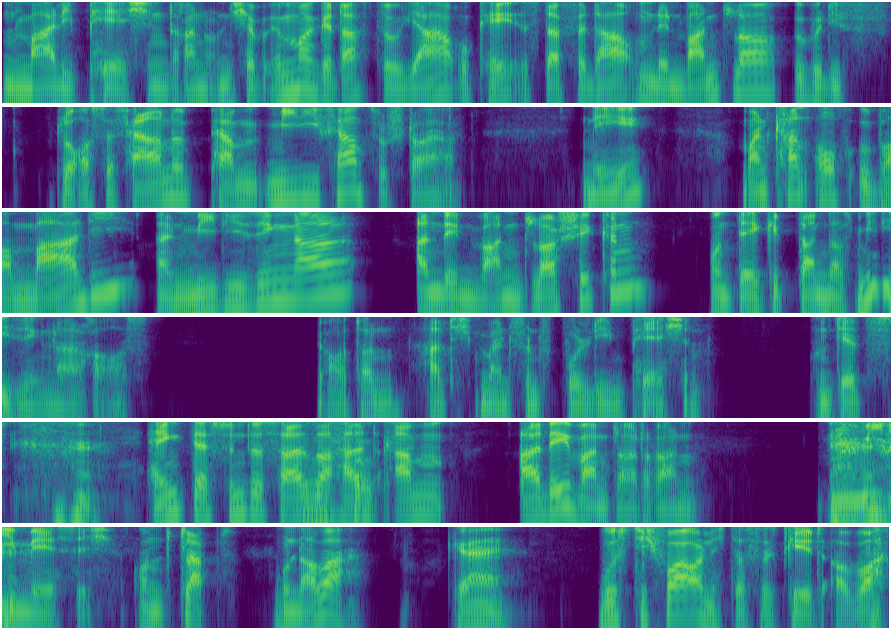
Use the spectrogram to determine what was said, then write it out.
ein Mali-Pärchen dran. Und ich habe immer gedacht, so, ja, okay, ist dafür da, um den Wandler über die, so aus der Ferne per MIDI fernzusteuern. Nee, man kann auch über MADI ein MIDI-Signal an den Wandler schicken und der gibt dann das MIDI-Signal raus. Ja, dann hatte ich mein 5-Bolin-Pärchen. Und jetzt hängt der Synthesizer halt am AD-Wandler dran. MIDI-mäßig. Und klappt. Wunderbar. Geil. Wusste ich vorher auch nicht, dass das geht, aber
